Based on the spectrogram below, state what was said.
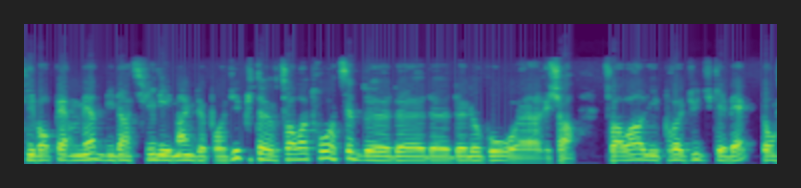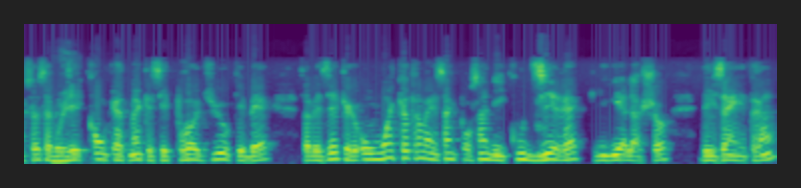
qui vont permettre d'identifier les manques de produits. Puis tu vas avoir trois types de, de, de, logos, euh, Richard. Tu vas avoir les produits du Québec. Donc ça, ça veut dire concrètement que c'est produit au Québec. Ça veut dire qu'au moins 85% des coûts directs liés à l'achat des intrants,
